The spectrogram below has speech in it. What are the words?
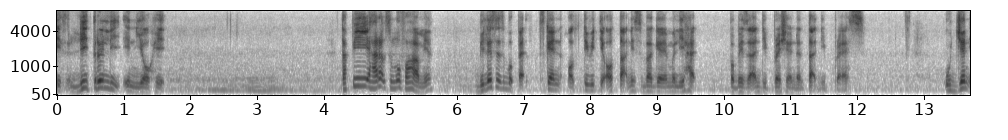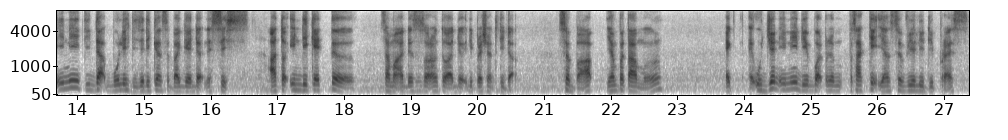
It's literally in your head Tapi harap semua faham ya Bila saya sebut PET scan activity otak ni sebagai melihat Perbezaan depression dan tak depres Ujian ini tidak boleh dijadikan sebagai diagnosis Atau indikator sama ada seseorang tu ada depression atau tidak sebab yang pertama ujian ini dibuat pada pesakit yang severely depressed.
